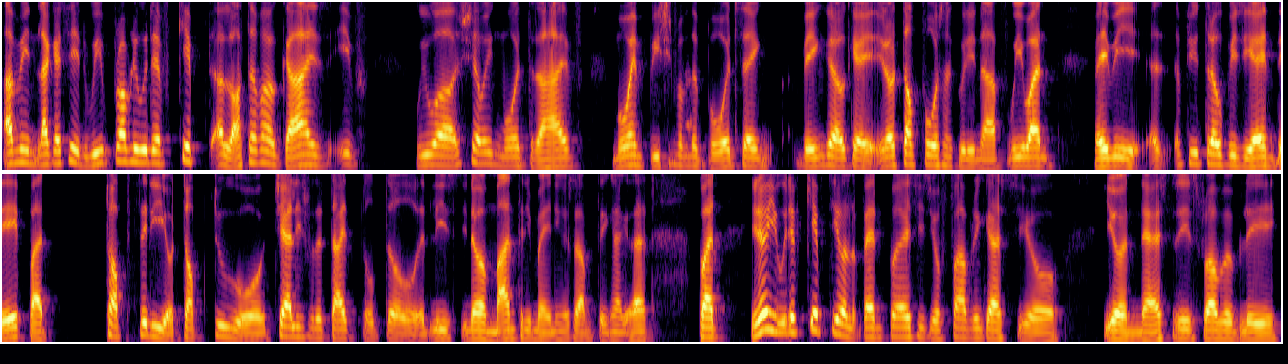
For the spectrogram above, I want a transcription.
I mean, like I said, we probably would have kept a lot of our guys if we were showing more drive, more ambition from the board, saying, Wenger, okay, you know, top four is not good enough. We want maybe a, a few trophies here and there, but top three or top two or challenge for the title till at least you know a month remaining or something like that. But you know you would have kept your Van Persie's, your Fabregas, your your Nasri's probably.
